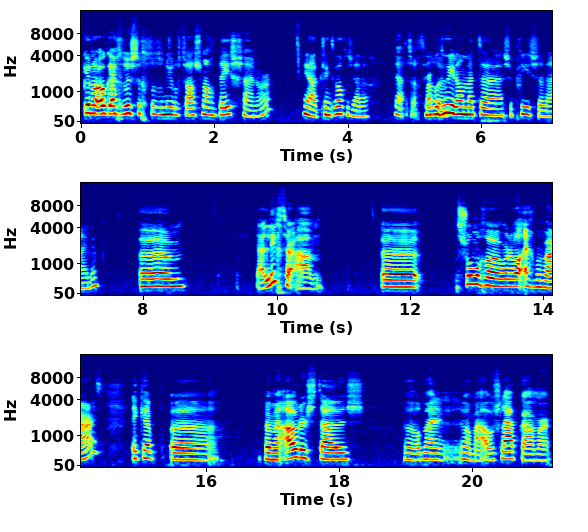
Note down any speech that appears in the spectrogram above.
kunnen we ook echt rustig tot een uur of twaalf s'nachts bezig zijn hoor. Ja, klinkt wel gezellig. Ja, is echt heel Maar wat leuk. doe je dan met de surprise uiteindelijk? Ehm, ja, ligt eraan. Eh sommige worden wel echt bewaard. Ik heb eh, bij mijn ouders thuis, eh, op mijn, ja, mijn oude slaapkamer,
